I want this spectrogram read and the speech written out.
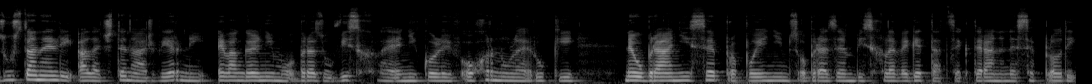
Zůstane-li ale čtenář věrný evangelnímu obrazu vyschlé, nikoli v ochrnulé ruky, neubrání se propojením s obrazem vyschlé vegetace, která nenese plody.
